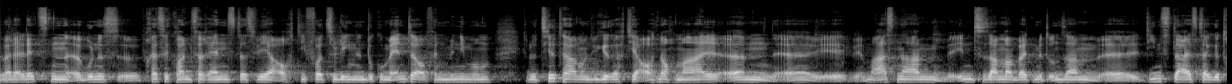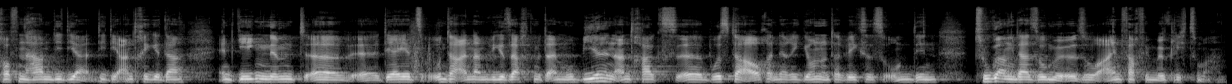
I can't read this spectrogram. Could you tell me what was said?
bei der letzten äh, Bundespressekonferenz, dass wir ja auch die vorzuliegenden Dokumente auf ein Minimum reduziert haben und wie gesagt hier auch nochmal ähm, äh, Maßnahmen in Zusammenarbeit mit unserem äh, Dienstleister getroffen haben, die die, die, die Anträge da entgegennimmt, äh, der jetzt unter anderem, wie gesagt, mit einem mobilen Antragsbus auch in der Region unterwegs ist, um den Zugang da so, so einfach wie möglich zu machen.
